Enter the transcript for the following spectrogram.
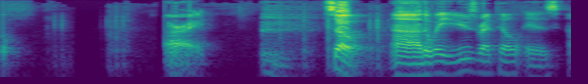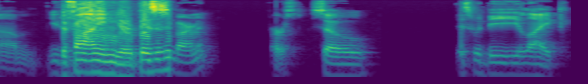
Cool. All right. So uh, the way you use Red Pill is um, you define your business environment first. So this would be like,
